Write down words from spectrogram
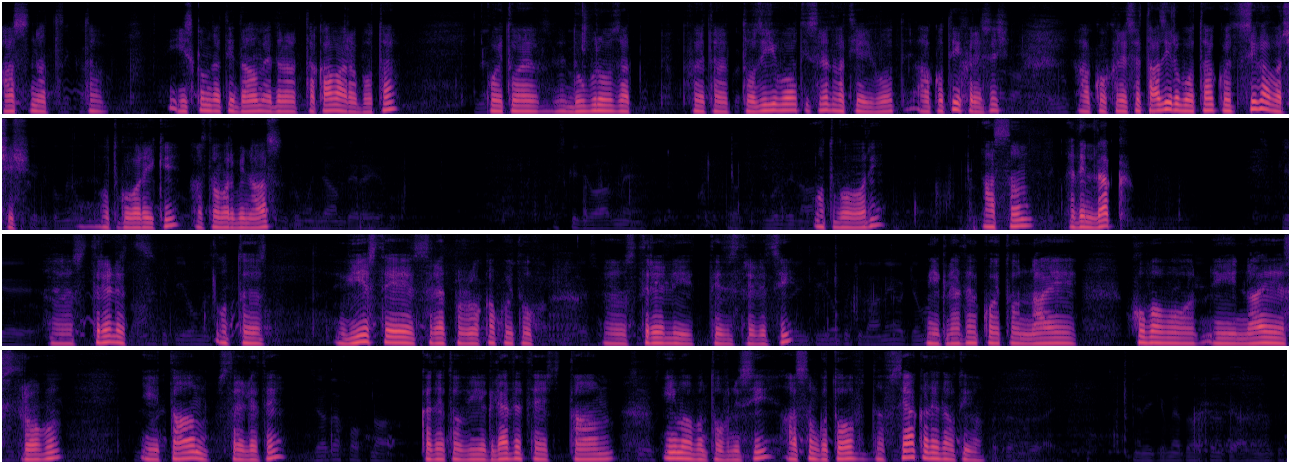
аз искам да ти дам една такава работа, който е добро за твоята този живот и следващия живот. Ако ти харесаш, ако хареса тази работа, която сега вършиш, отговаряйки, аз Амар бин Ас, отговори, аз съм един лак, стрелец от вие сте сред пророка, които стрели тези стрелеци. Вие гледате, който най-хубаво и най-строго и там стреляте, където вие гледате, там има бунтовници. Аз съм готов да всякъде да отивам.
